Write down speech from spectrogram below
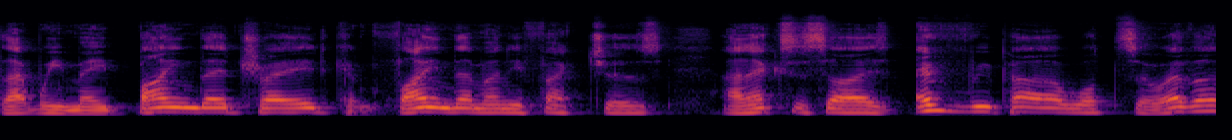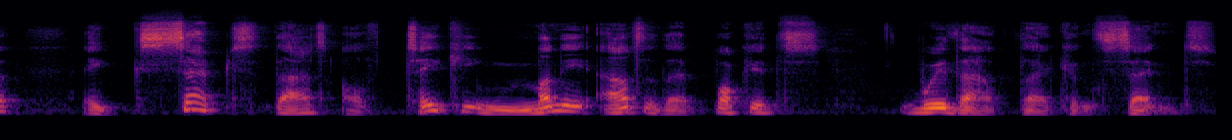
that we may bind their trade, confine their manufactures, and exercise every power whatsoever, except that of taking money out of their pockets without their consent.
